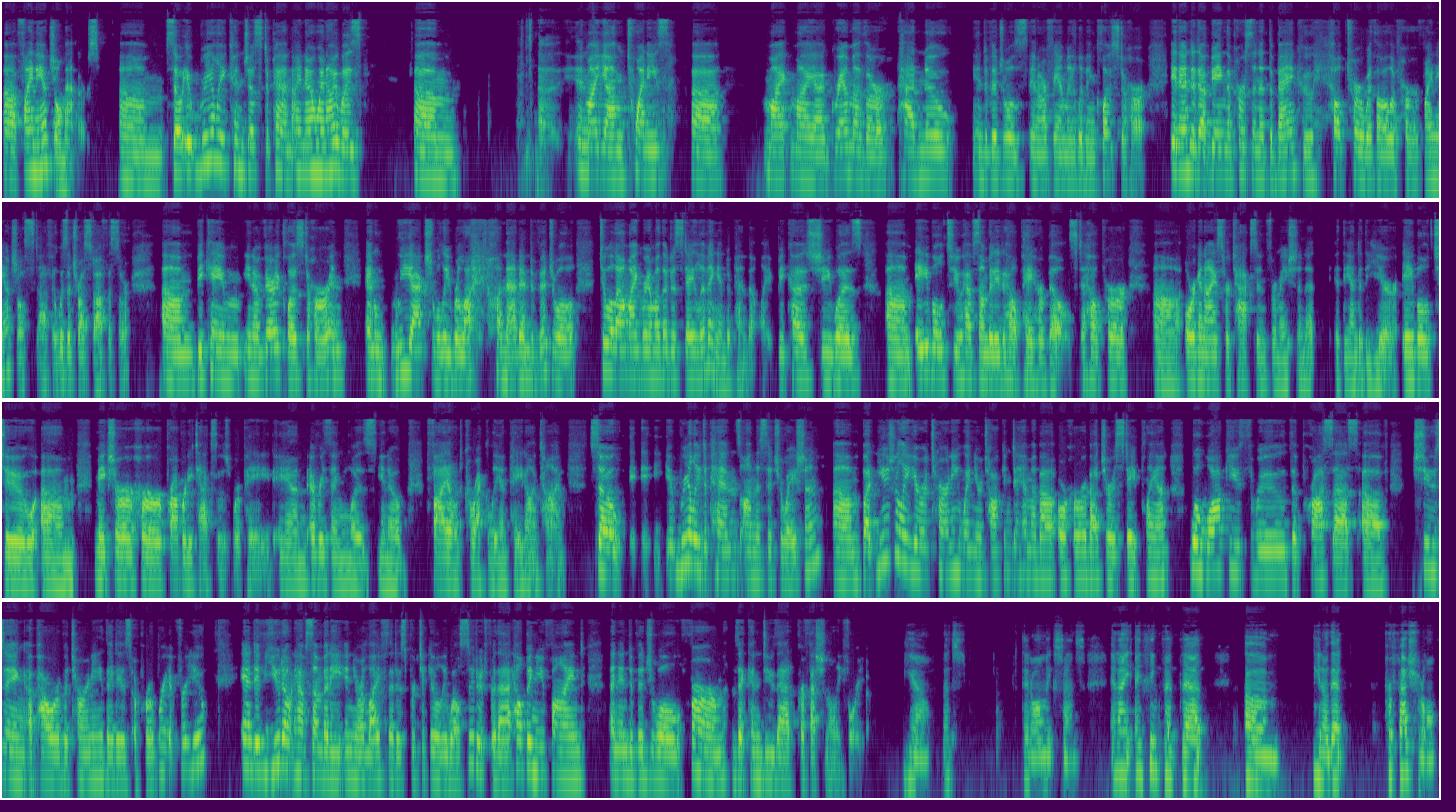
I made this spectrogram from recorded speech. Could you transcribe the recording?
uh, financial matters. Um, so it really can just depend. I know when I was um, uh, in my young 20s, uh, my my uh, grandmother had no individuals in our family living close to her. It ended up being the person at the bank who helped her with all of her financial stuff. It was a trust officer. Um, became you know very close to her, and and we actually relied on that individual to allow my grandmother to stay living independently because she was um, able to have somebody to help pay her bills, to help her uh, organize her tax information at at the end of the year, able to um, make sure her property taxes were paid and everything was, you know, filed correctly and paid on time. So it, it really depends on the situation. Um, but usually, your attorney, when you're talking to him about or her about your estate plan, will walk you through the process of choosing a power of attorney that is appropriate for you and if you don't have somebody in your life that is particularly well suited for that, helping you find an individual firm that can do that professionally for you. Yeah, that's that all makes sense. And I, I think that that um, you know that professional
